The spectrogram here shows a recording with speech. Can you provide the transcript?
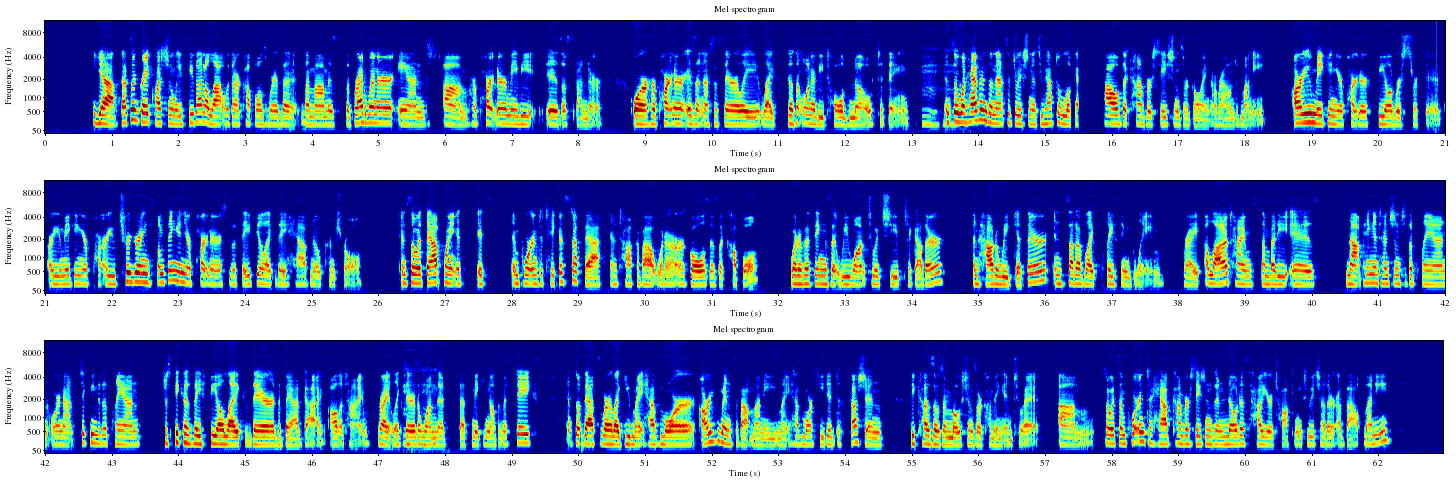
yeah, that's a great question. We see that a lot with our couples where the the mom is the breadwinner and um, her partner maybe is a spender, or her partner isn't necessarily like doesn't want to be told no to things. Mm-hmm. And so what happens in that situation is you have to look at how the conversations are going around money. Are you making your partner feel restricted? Are you making your part? Are you triggering something in your partner so that they feel like they have no control? And so at that point, it's it's important to take a step back and talk about what are our goals as a couple, what are the things that we want to achieve together, and how do we get there instead of like placing blame, right? A lot of times somebody is not paying attention to the plan or not sticking to the plan just because they feel like they're the bad guy all the time, right? Like they're mm-hmm. the one mm-hmm. that's that's making all the mistakes. And so that's where like you might have more arguments about money, you might have more heated discussions because those emotions are coming into it. Um, so it's important to have conversations and notice how you're talking to each other about money.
